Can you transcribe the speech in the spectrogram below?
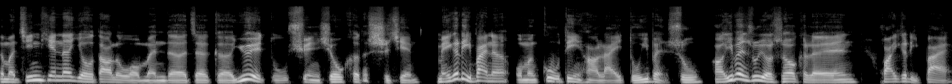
那么今天呢，又到了我们的这个阅读选修课的时间。每个礼拜呢，我们固定哈来读一本书。好，一本书有时候可能。花一个礼拜，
